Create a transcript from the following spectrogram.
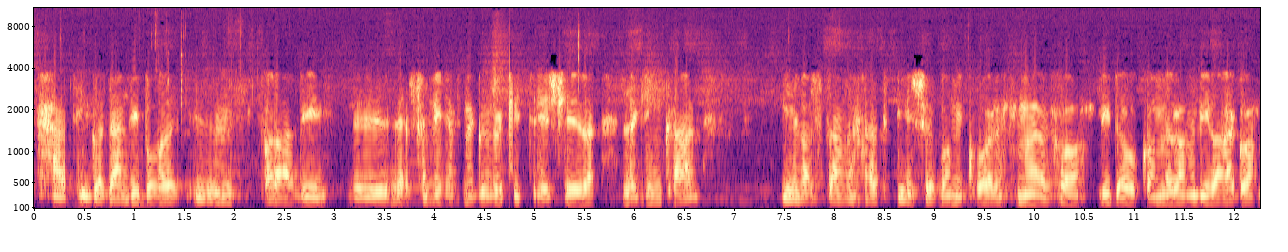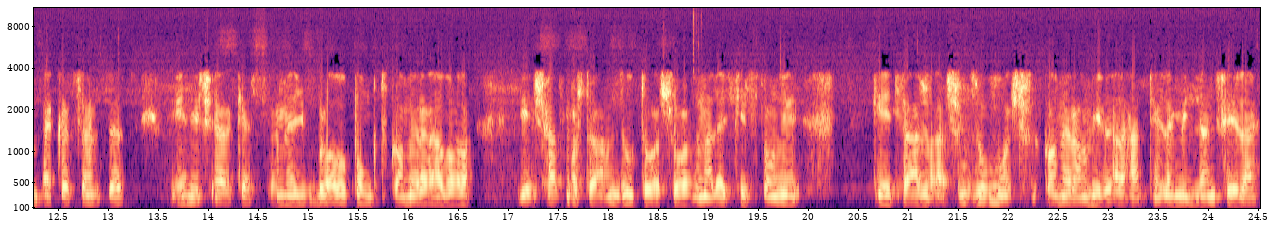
Hát igazándiból családi események megörökítésére leginkább. Én aztán hát később, amikor már a videokamera világa beköszöntött, én is elkezdtem egy blowpunkt kamerával, és hát most az utolsó az már egy kis Sony 200-as zoomos kamera, amivel hát tényleg mindenféle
